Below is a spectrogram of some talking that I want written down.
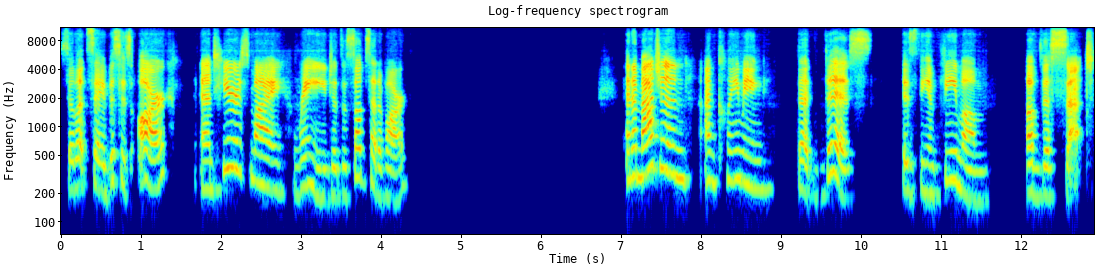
So let's say this is R, and here's my range. It's a subset of R. And imagine I'm claiming that this is the infimum of this set.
